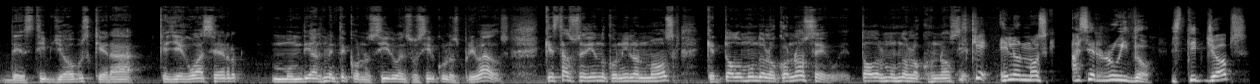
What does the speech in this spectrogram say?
de Steve Jobs que era que llegó a ser mundialmente conocido en sus círculos privados. ¿Qué está sucediendo con Elon Musk? Que todo el mundo lo conoce, güey. Todo el mundo lo conoce. Es que Elon Musk hace ruido. Steve Jobs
